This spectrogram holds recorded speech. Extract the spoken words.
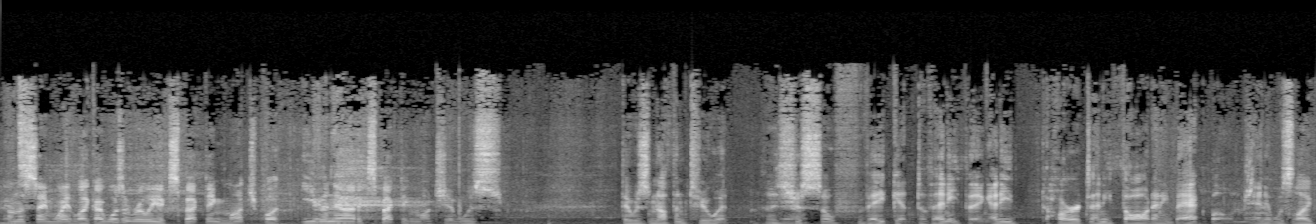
mean, I'm the same way. Like I wasn't really expecting much, but even not expecting much, it was there was nothing to it. It's Yeah. just so vacant of anything, any heart, any thought, any backbone. Man, it was like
